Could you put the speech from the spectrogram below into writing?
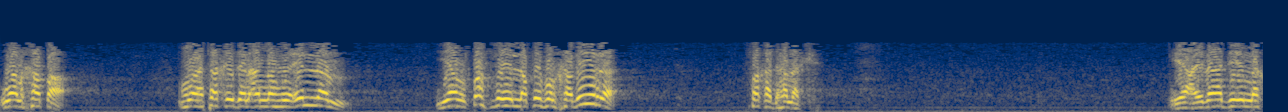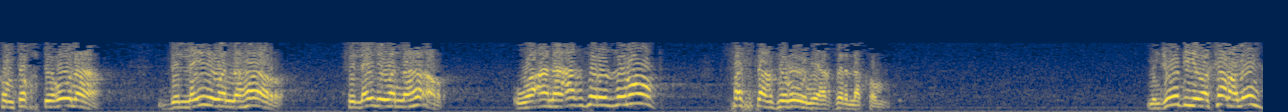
والخطأ. معتقدا أنه إن لم يلطف به اللطيف الخبير فقد هلك. يا عبادي إنكم تخطئون بالليل والنهار في الليل والنهار وأنا أغفر الذنوب فاستغفروني أغفر لكم. من جوده وكرمه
